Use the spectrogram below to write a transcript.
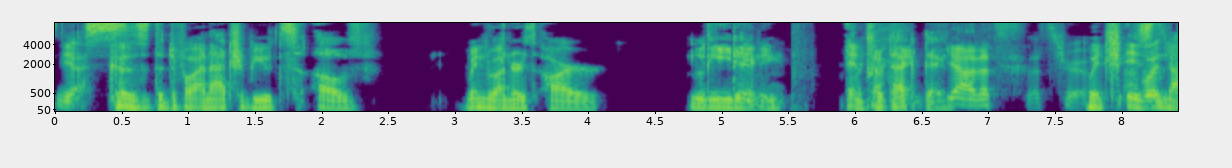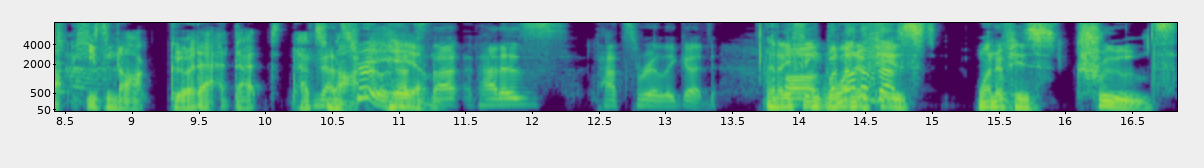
Yes. because the divine attributes of windrunners are leading, leading, and protecting, Yeah, that's that's true. which is What- not he's not good at. That that's, that's not true. him. That's that that is that's really good. and I uh, think one of, of that- his one of his truths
